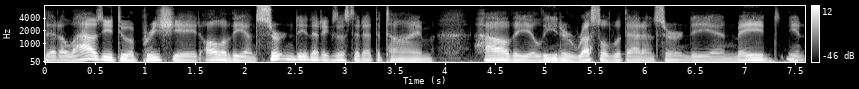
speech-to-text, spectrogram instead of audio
that allows you to appreciate all of the uncertainty that existed at the time, how the leader wrestled with that uncertainty and made you know,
